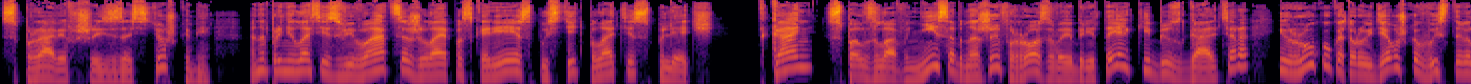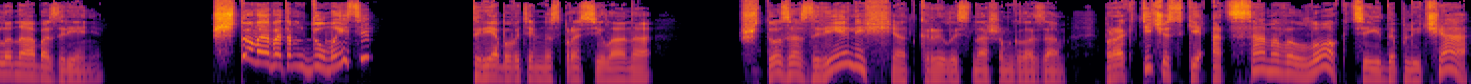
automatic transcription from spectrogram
Справившись с застежками, она принялась извиваться, желая поскорее спустить платье с плеч. Ткань сползла вниз, обнажив розовые бретельки бюстгальтера и руку, которую девушка выставила на обозрение. «Что вы об этом думаете?» — требовательно спросила она. Что за зрелище открылось нашим глазам? Практически от самого локтя и до плеча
